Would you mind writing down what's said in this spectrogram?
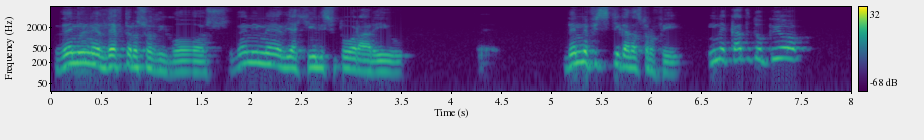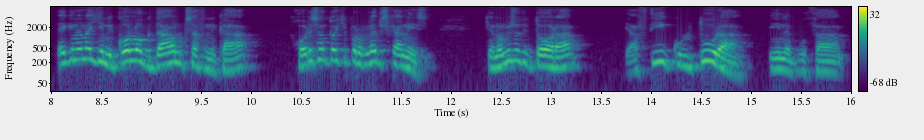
Δεν ναι. είναι δεύτερος οδηγός. Δεν είναι διαχείριση του ωραρίου. Ε, δεν είναι φυσική καταστροφή. Είναι κάτι το οποίο έγινε ένα γενικό lockdown ξαφνικά χωρίς να το έχει προβλέψει κανείς. Και νομίζω ότι τώρα αυτή η κουλτούρα είναι που, θα,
